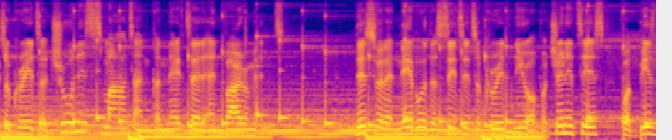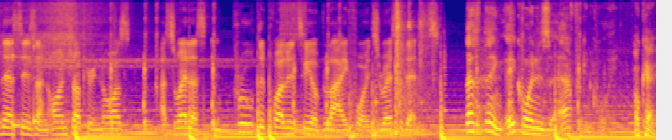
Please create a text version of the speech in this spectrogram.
to create a truly smart and connected environment. This will enable the city to create new opportunities for businesses and entrepreneurs, as well as improve the quality of life for its residents. That's the thing. Akoin is an African coin, Okay.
